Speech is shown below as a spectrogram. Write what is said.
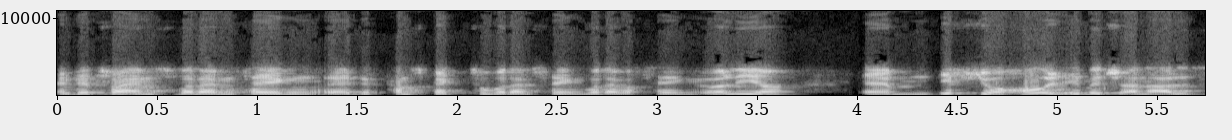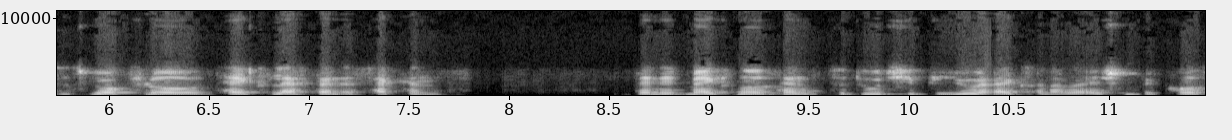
and that's why I'm what I'm saying. Uh, that comes back to what I'm saying, what I was saying earlier. Um, if your whole image analysis workflow takes less than a second, then it makes no sense to do GPU acceleration because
